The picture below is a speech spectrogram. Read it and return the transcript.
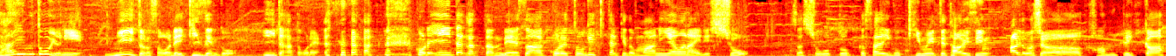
だいぶ遠いよ、2位。2位との差は歴然と言いたかった、これ。これ言いたかったんで、さあ、これトゲ来たけど間に合わないでしょう。さあ、ショートか最後決めて対戦。ありがとうございました完璧か？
